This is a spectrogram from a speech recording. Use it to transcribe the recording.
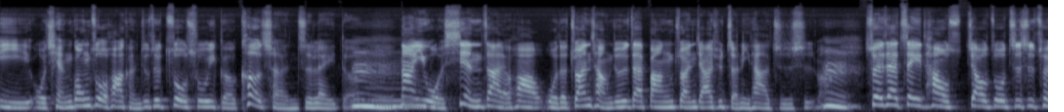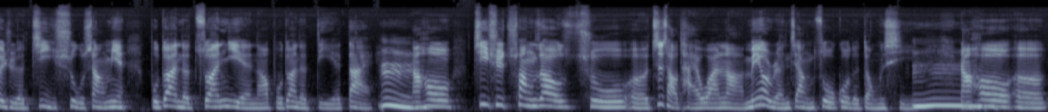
以我前工作的话，可能就是做出一个课程之类的。嗯，那以我现在的话，我的专长就是在帮专家去整理他的知识嘛。嗯，所以在这一套叫做知识萃取的技术上面，不断的钻研，然后不断的迭代。嗯，然后继续创造出呃，至少台湾啦，没有人这样做过的东西。嗯，然后呃。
